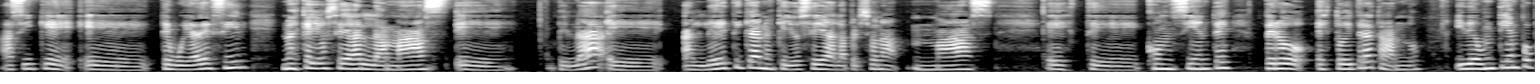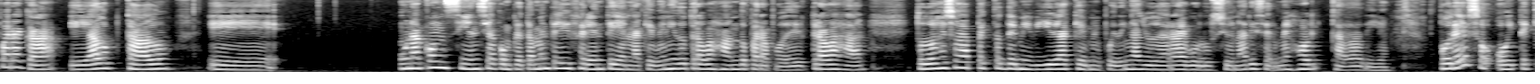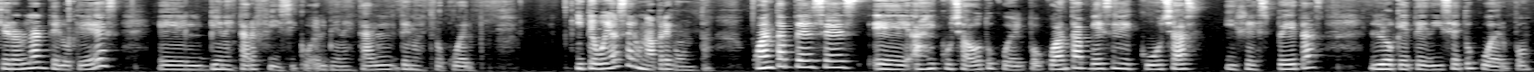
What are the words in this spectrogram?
Así que eh, te voy a decir, no es que yo sea la más eh, ¿verdad? Eh, atlética, no es que yo sea la persona más este, consciente, pero estoy tratando y de un tiempo para acá he adoptado una conciencia completamente diferente y en la que he venido trabajando para poder trabajar todos esos aspectos de mi vida que me pueden ayudar a evolucionar y ser mejor cada día. Por eso hoy te quiero hablar de lo que es el bienestar físico, el bienestar de nuestro cuerpo. Y te voy a hacer una pregunta. ¿Cuántas veces eh, has escuchado tu cuerpo? ¿Cuántas veces escuchas y respetas lo que te dice tu cuerpo?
